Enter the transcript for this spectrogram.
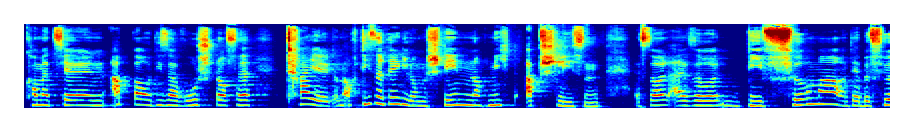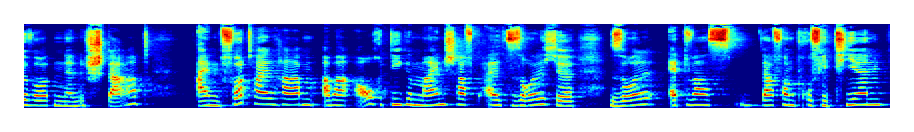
kommerziellen Abbau dieser Rohstoffe teilt. Und auch diese Regelungen stehen noch nicht abschließend. Es soll also die Firma und der befürwortende Staat einen Vorteil haben, aber auch die Gemeinschaft als solche soll etwas davon profitieren,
